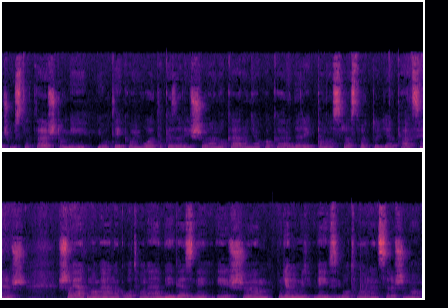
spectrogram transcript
csúsztatást, ami jótékony volt a kezelés során, akár a nyak, akár a derékpanaszra, azt hogy tudja a páciens saját magának otthon elvégezni, és ugyanúgy végzi otthon rendszeresen a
